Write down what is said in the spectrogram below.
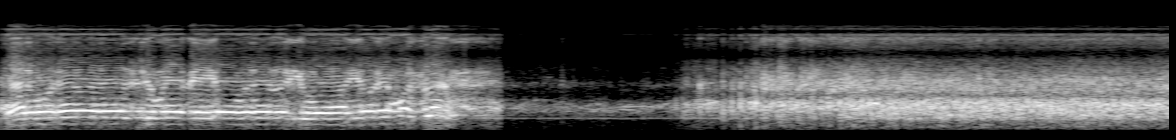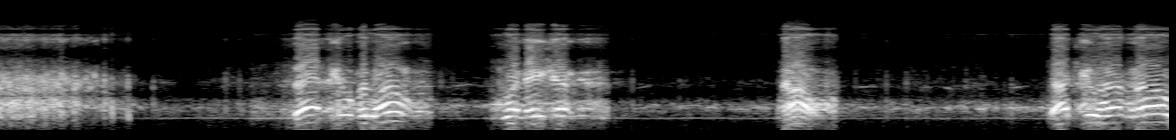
that whatever else you may be or whatever you are, you're a Muslim. That you belong a nation. Now, that you have now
